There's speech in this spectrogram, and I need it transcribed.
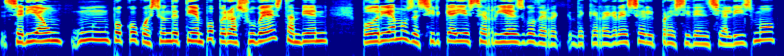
sería un, un poco cuestión de tiempo, pero a su vez también podríamos decir que hay ese riesgo de, de que regrese el presidencialismo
